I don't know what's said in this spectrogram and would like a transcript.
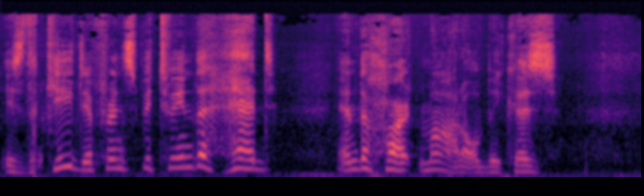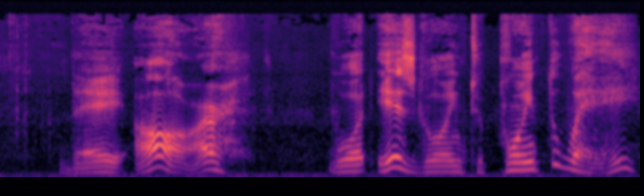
is the key difference between the head and the heart model because they are what is going to point the way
